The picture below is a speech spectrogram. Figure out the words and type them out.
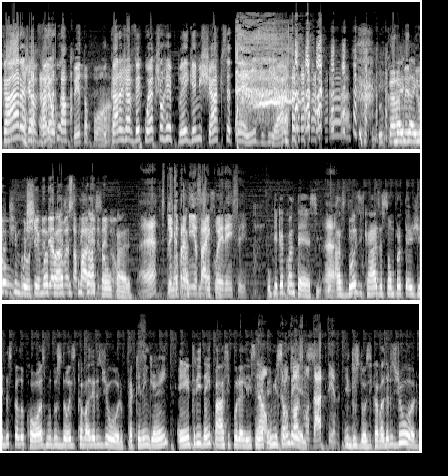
cara já O cara é veio o capeta, pô. O cara já veio com Action Replay, Game Shark CTI de viagem. O cara Mas aí, Timbu, tem uma de fácil a parede, explicação, negão. cara. É? Explica pra mim essa explicação. incoerência aí. O que que acontece? É. As 12 casas são protegidas pelo cosmo dos 12 Cavaleiros de Ouro, pra que ninguém entre nem passe por ali sem não, a permissão pelo deles. cosmo da Atena. E dos 12 Cavaleiros de Ouro.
